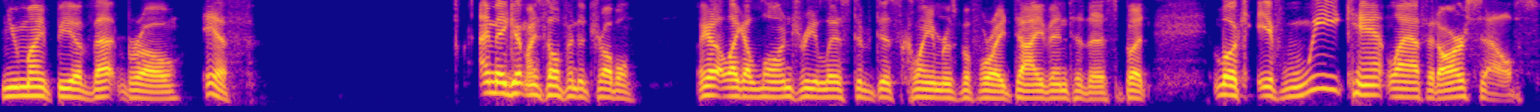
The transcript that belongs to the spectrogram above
you might be a vet bro if I may get myself into trouble. I got like a laundry list of disclaimers before I dive into this, but look, if we can't laugh at ourselves,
